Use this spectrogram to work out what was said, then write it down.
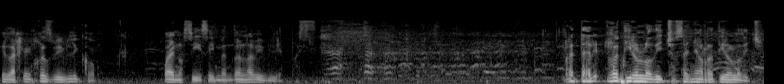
El ajenjo es bíblico. Bueno, sí, se inventó en la Biblia, pues. Retiro lo dicho, Señor, retiro lo dicho.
